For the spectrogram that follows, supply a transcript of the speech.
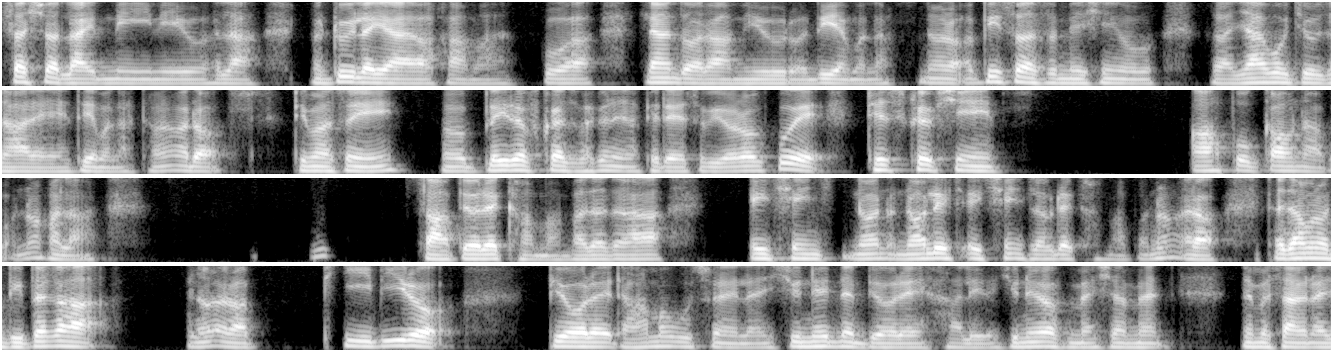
flash of lightning တွေကိုဟလာမတွေ့လိုက်ရတဲ့အခါမှာကိုကလန့်တော်တာမျိုးတော့သိရမလား။တော့ a piece of information ကိုဟလာရဖို့ကြိုးစားတယ်သိရမလား။နော်အဲ့တော့ဒီမှာဆိုရင်ဟို blade of grass ဘာဖြစ်နေတာဖြစ်တယ်ဆိုပြီးတော့ကိုယ့်ရဲ့ description အားပိုကောင်းတာပေါ့နော်ဟုတ်လား။စာပြောတဲ့ခါမှာဘာသာတာ exchange knowledge exchange လုပ်တဲ့ခါမှာပေါ့နော်အဲ့တော့ဒါကြောင့်မလို့ဒီဘက်ကနော်အဲ့တော့ဖြီးပြီးတော့ပြောတဲ့ဒါမှမဟုတ်ဆိုရင်လည်း unit နဲ့ပြောတဲ့ဟာလေး unit of measurement နာမည်ဆိုင်တဲ့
